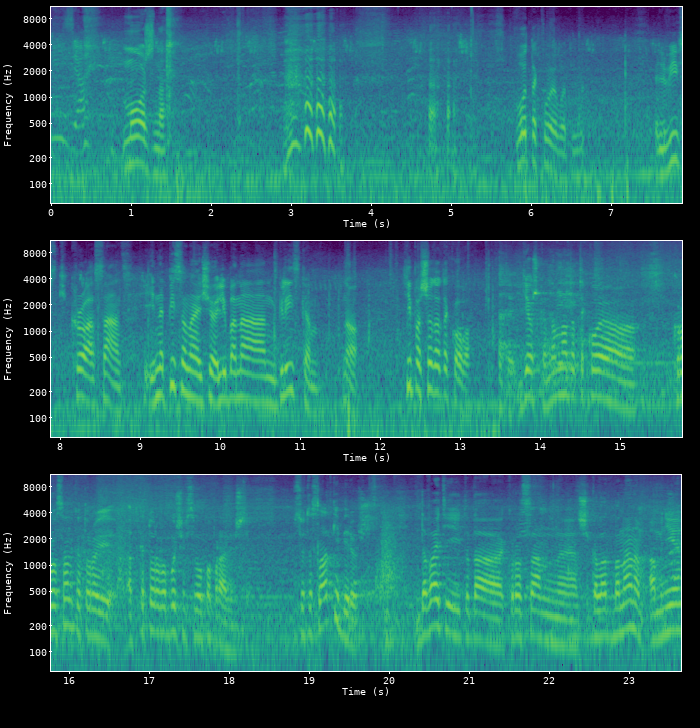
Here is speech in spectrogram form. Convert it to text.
Нельзя. Можно. Вот такой вот львивский круассан. И написано еще либо на английском, ну, типа что-то такого. Девушка, нам надо такой э, круассан, который, от которого больше всего поправишься. Все, ты сладкий берешь? Давайте тогда круассан э, шоколад бананом, а мне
